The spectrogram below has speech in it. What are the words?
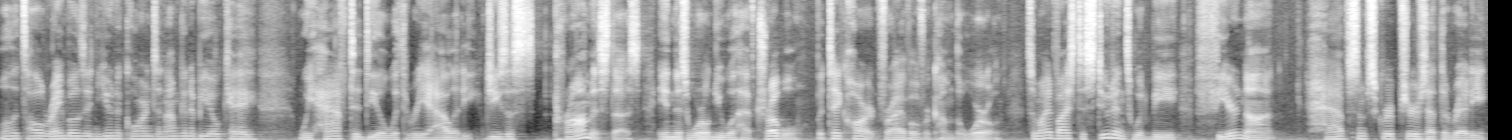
well, it's all rainbows and unicorns and I'm going to be okay. We have to deal with reality. Jesus promised us, in this world you will have trouble, but take heart, for I have overcome the world. So, my advice to students would be fear not, have some scriptures at the ready,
